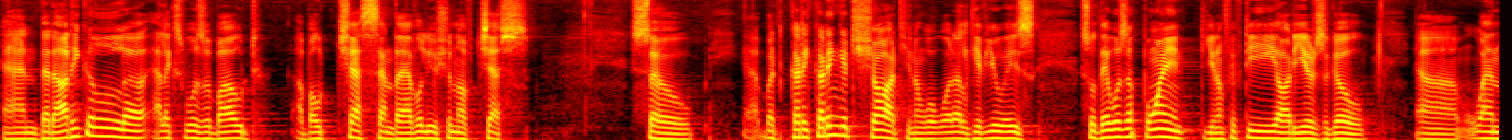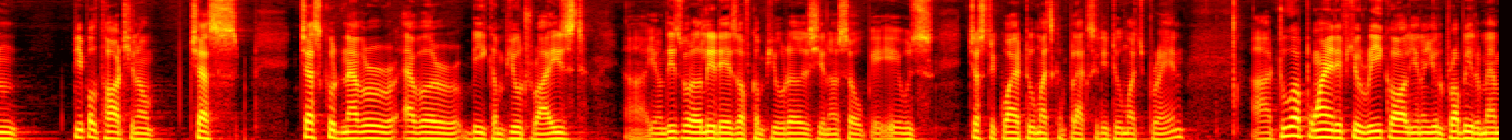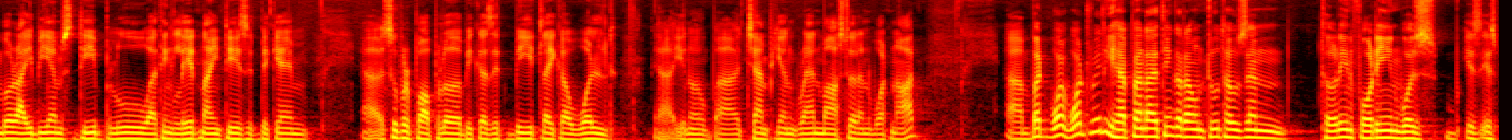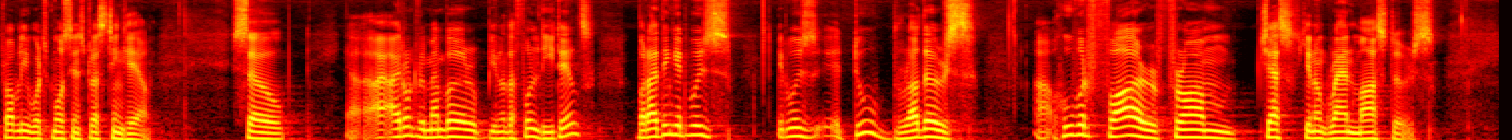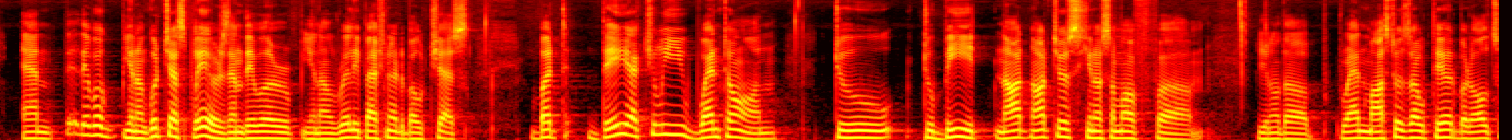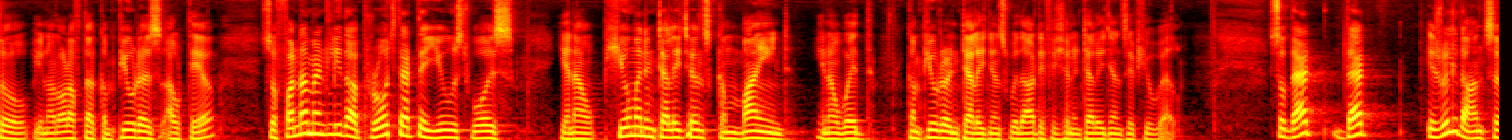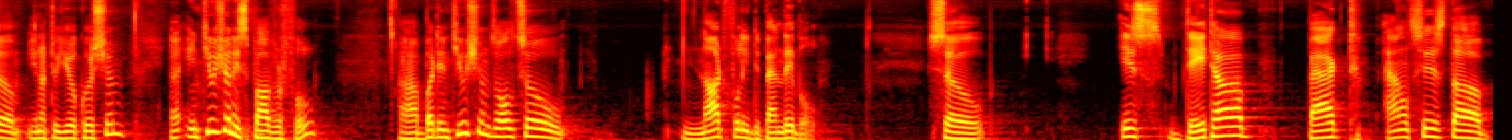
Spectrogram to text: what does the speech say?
and that article, uh, Alex, was about about chess and the evolution of chess. So, yeah, but cutting, cutting it short, you know, what, what I'll give you is so there was a point, you know, 50 odd years ago uh, when people thought, you know, chess chess could never ever be computerized. Uh, you know, these were early days of computers, you know, so it, it was just required too much complexity, too much brain. Uh, to a point, if you recall, you know, you'll probably remember IBM's Deep Blue. I think late 90s it became uh, super popular because it beat like a world, uh, you know, uh, champion grandmaster and whatnot. Uh, but what what really happened, I think, around 2013, 14 was is is probably what's most interesting here. So uh, I, I don't remember, you know, the full details, but I think it was it was two brothers who were far from chess, you know, grandmasters. And they were you know good chess players and they were you know really passionate about chess. But they actually went on to to beat not not just you know some of um, you know the grandmasters out there but also you know a lot of the computers out there. So fundamentally the approach that they used was you know human intelligence combined you know with computer intelligence with artificial intelligence if you will so that that is really the answer, you know, to your question. Uh, intuition is powerful, uh, but intuition is also not fully dependable. So, is data backed analysis the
